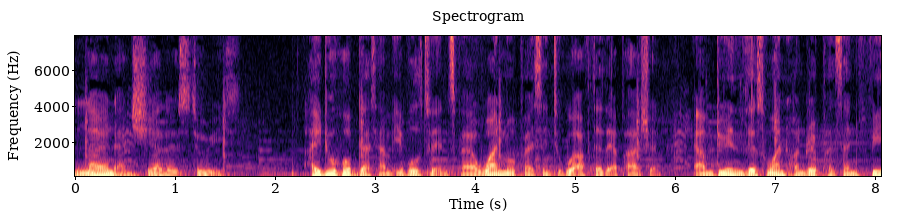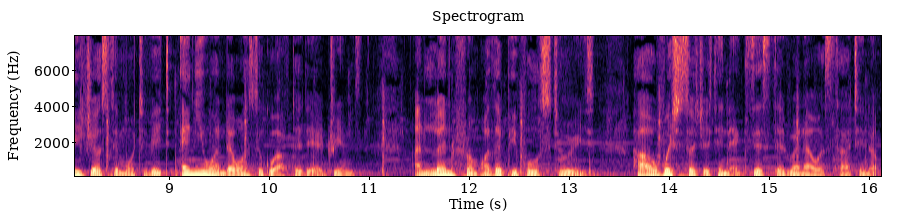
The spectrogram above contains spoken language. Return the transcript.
learn, and share their stories. I do hope that I'm able to inspire one more person to go after their passion. I'm doing this 100% free just to motivate anyone that wants to go after their dreams and learn from other people's stories. How I wish such a thing existed when I was starting up.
